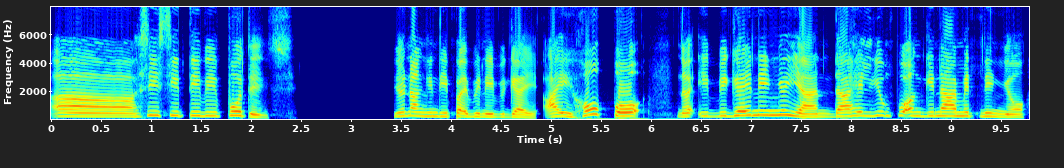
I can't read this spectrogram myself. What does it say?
ah, CCTV footage. Yun ang hindi pa ibinibigay. I hope po na ibigay ninyo yan dahil yun po ang ginamit ninyo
